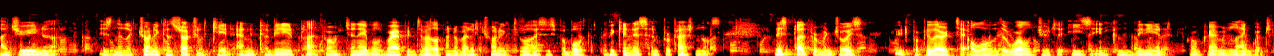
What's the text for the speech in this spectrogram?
Arduino is an electronic construction kit and a convenient platform to enable rapid development of electronic devices for both beginners and professionals. This platform enjoys huge popularity all over the world due to easy and convenient programming language,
